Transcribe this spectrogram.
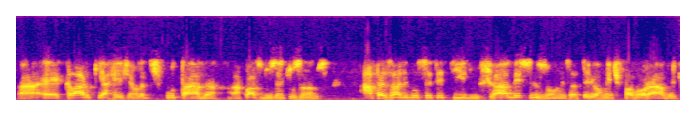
Tá? É claro que a região é disputada há quase 200 anos, apesar de você ter tido já decisões anteriormente favoráveis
